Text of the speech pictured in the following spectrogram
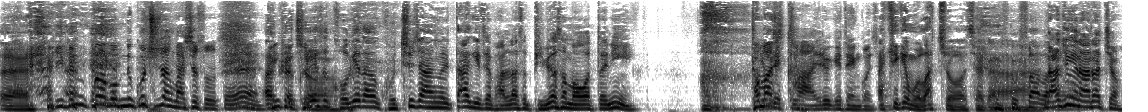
예. 비빔밥 없는 고추장 마셨었대. 아, 그러니까 그렇죠. 그래서 거기에다가 고추장을 딱 이제 발라서 비벼서 먹었더니 더 맛있지. 가 이렇게 된 거죠. 아, 그게 몰랐죠, 제가. 나중엔 알았죠.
